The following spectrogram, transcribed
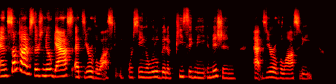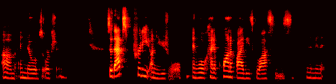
And sometimes there's no gas at zero velocity. We're seeing a little bit of P Cygni emission at zero velocity um, and no absorption. So that's pretty unusual. And we'll kind of quantify these velocities in a minute.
